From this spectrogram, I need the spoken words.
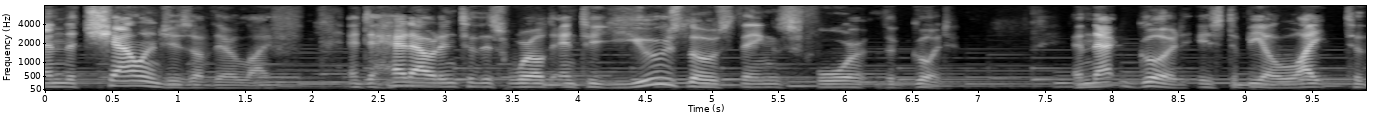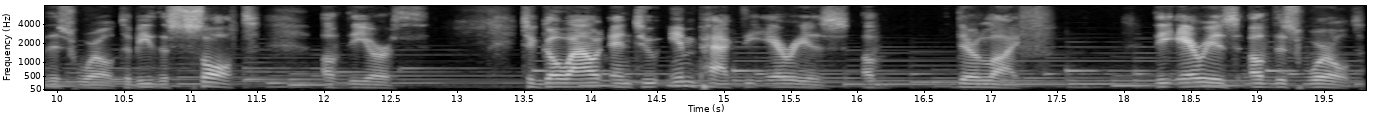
and the challenges of their life and to head out into this world and to use those things for the good. And that good is to be a light to this world, to be the salt of the earth, to go out and to impact the areas of their life, the areas of this world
